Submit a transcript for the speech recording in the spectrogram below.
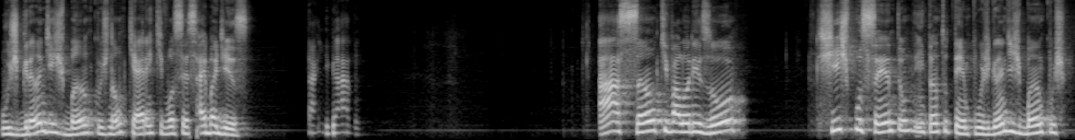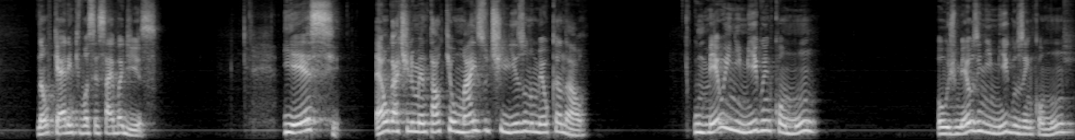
os grandes bancos não querem que você saiba disso. Tá ligado? A ação que valorizou X% em tanto tempo. Os grandes bancos não querem que você saiba disso. E esse é um gatilho mental que eu mais utilizo no meu canal. O meu inimigo em comum, ou os meus inimigos em comum,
